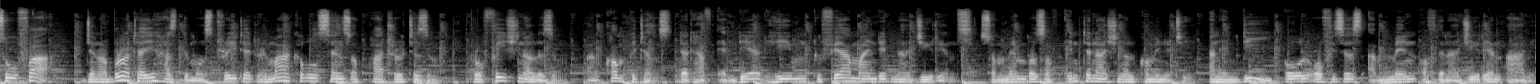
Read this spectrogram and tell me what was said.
So far, General Buratai has demonstrated remarkable sense of patriotism, professionalism, and competence that have endeared him to fair-minded Nigerians, some members of international community, and indeed all officers and men of the Nigerian Army.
